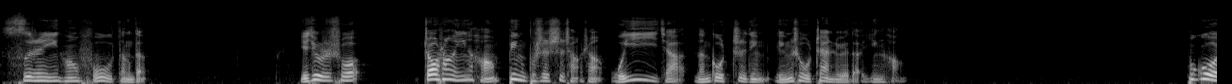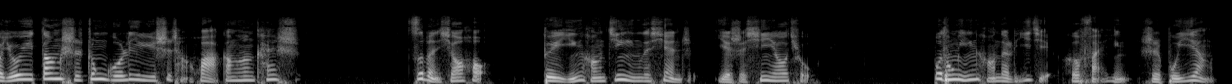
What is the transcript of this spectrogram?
私人银行服务等等。也就是说，招商银行并不是市场上唯一一家能够制定零售战略的银行。不过，由于当时中国利率市场化刚刚开始，资本消耗对银行经营的限制也是新要求，不同银行的理解和反应是不一样的。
